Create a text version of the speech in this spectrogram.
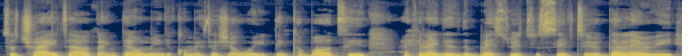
So try it out and tell me in the comment section what you think about it. I feel like this is the best way to save to your gallery.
